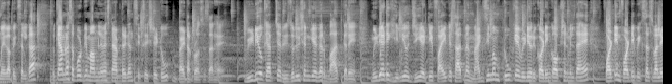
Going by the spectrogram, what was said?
मेगापिक्सल का। तो कैमरा सपोर्ट के मामले में स्नैपड्रैगन सिक्स बेटर प्रोसेसर है। वीडियो कैप्चर रिजोल्यूशन की अगर बात करें, मीडियाटेक हीलियो G85 के साथ में मैक्सिमम 2K वीडियो रिकॉर्डिंग का ऑप्शन मिलता है। 1440 पिक्सल्स वाले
